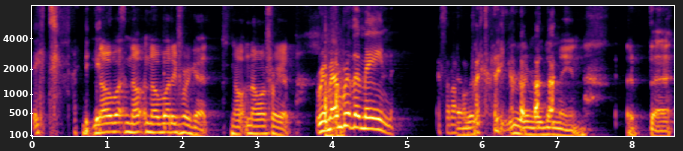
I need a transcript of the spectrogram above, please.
1898. No, no, nobody forget. No, no one forget. Remember the Maine. Eso no fue Puerto Rico. Este,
